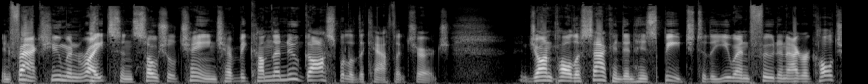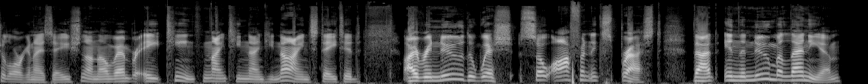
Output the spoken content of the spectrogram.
In fact, human rights and social change have become the new gospel of the Catholic Church. John Paul II, in his speech to the UN Food and Agricultural Organization on November 18, 1999, stated, I renew the wish so often expressed that in the new millennium,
